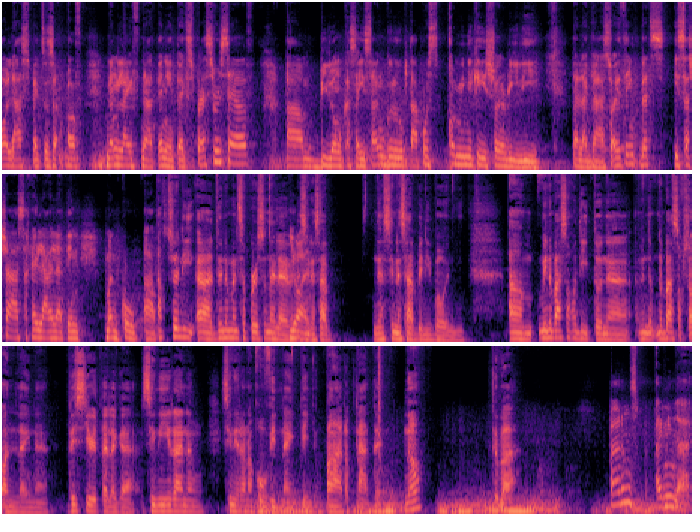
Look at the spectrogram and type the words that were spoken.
all aspects of, of ng life natin eh. To express yourself, um, belong ka sa isang group, tapos communication really talaga. So I think that's isa siya sa kailangan natin mag-cope up. Actually, uh, doon naman sa personal level na sinasabi, na sinasabi ni Bonnie, um, may nabasa ko dito na, nabasa ko siya online na this year talaga, sinira ng, sinira ng COVID-19 yung pangarap natin. No? Diba? Parang, I mean, uh,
